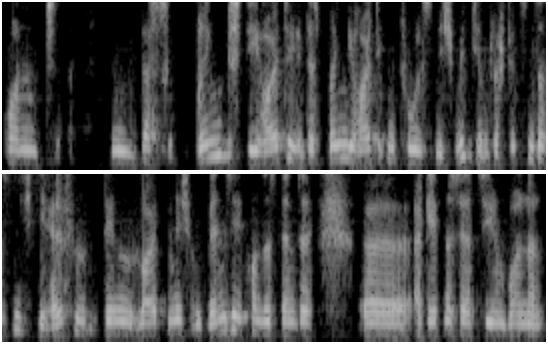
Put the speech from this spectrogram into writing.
Und das bringt die heutige, das bringen die heutigen Tools nicht mit, die unterstützen das nicht, die helfen den Leuten nicht. Und wenn sie konsistente äh, Ergebnisse erzielen wollen, dann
